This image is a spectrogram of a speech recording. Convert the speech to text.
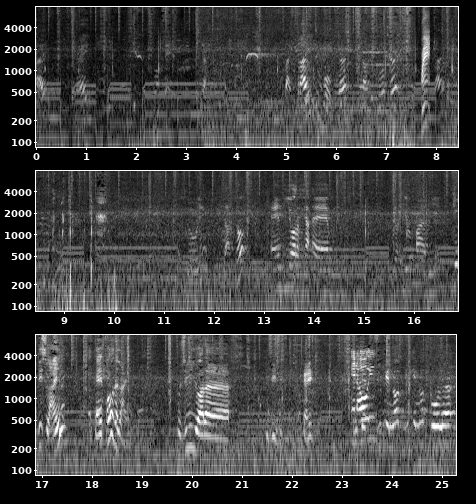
Vai. Okay. Okay. Yeah. Vai, try to walk uh, around the court. Vai. Slowly. Esatto. And your, um, your, your body to this line. Okay. Follow the line. Così you are, uh, it's easy. Okay? And You always, can, you cannot you cannot fall uh,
